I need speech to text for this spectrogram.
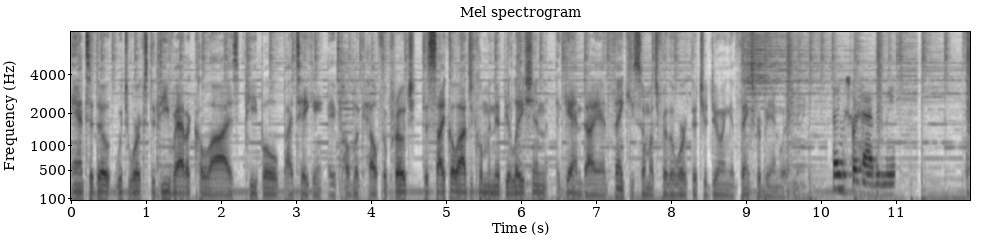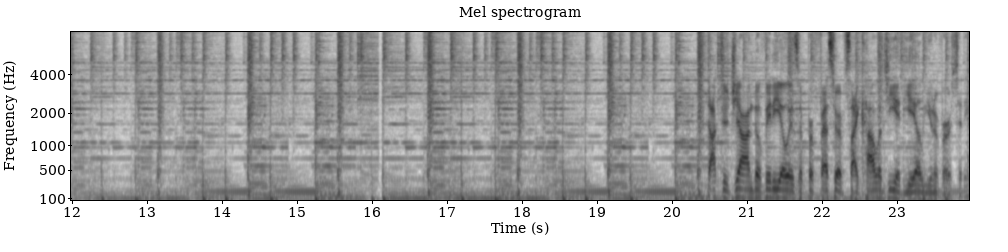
Antidote, which works to de radicalize people by taking a public health approach to psychological manipulation. Again, Diane, thank you so much for the work that you're doing and thanks for being with me. Thanks for having me. Dr. John Dovidio is a professor of psychology at Yale University.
